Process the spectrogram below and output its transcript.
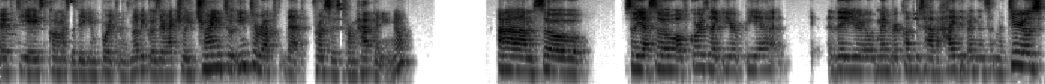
FTAs come as a big importance, no? Because they're actually trying to interrupt that process from happening, no? Um, so, so yeah, so of course, like European, the Euro member countries have a high dependence on materials.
